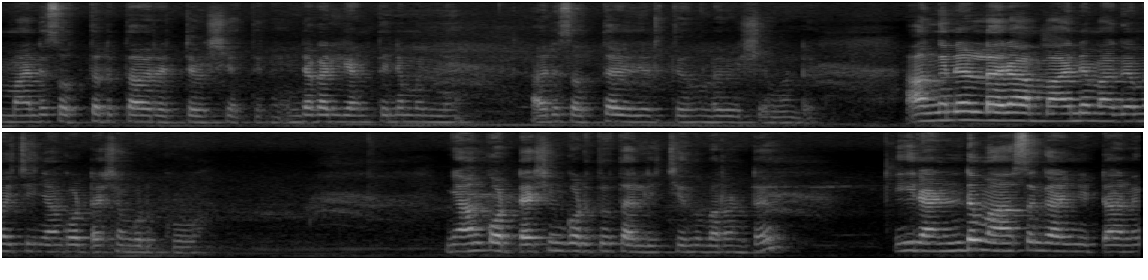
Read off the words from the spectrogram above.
ഉമ്മാന്റെ സ്വത്തെടുത്ത ഒരൊറ്റ വിഷയത്തിന്. എന്റെ കല്യാണത്തിന് മുന്നേ അവർ സ്വത്ത് എഴുതിയെടുത്തെന്നുള്ള വിഷയമുണ്ട് അങ്ങനെയുള്ള ഒരു അമ്മാന്റെ മകൻ വെച്ച് ഞാൻ കൊട്ടേഷൻ കൊടുക്കുമോ ഞാൻ കൊട്ടേഷൻ കൊടുത്ത് തല്ലിച്ചെന്ന് പറഞ്ഞിട്ട് ഈ രണ്ട് മാസം കഴിഞ്ഞിട്ടാണ്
